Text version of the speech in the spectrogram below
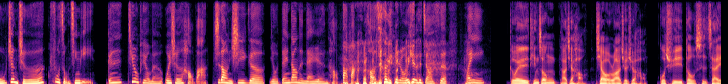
吴正哲副总经理。跟听众朋友们问声好吧，知道你是一个有担当的男人，好爸爸，好这样一个荣誉的角色，欢迎各位听众，大家好，叫我 Roger 就好。过去都是在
